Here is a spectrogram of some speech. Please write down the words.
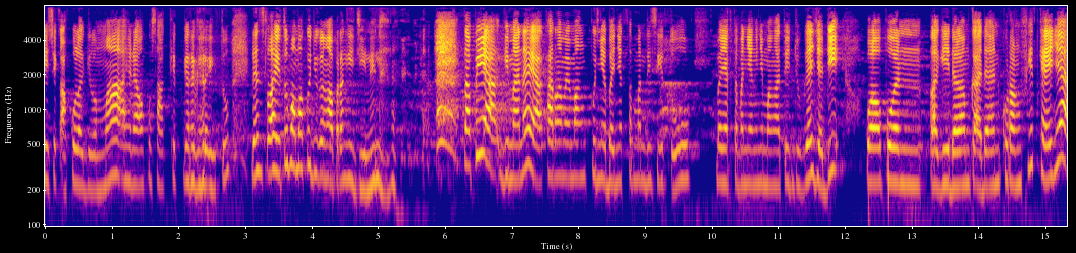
fisik aku lagi lemah akhirnya aku sakit gara-gara itu. Dan setelah itu mamaku juga nggak pernah ngizinin. Tapi ya gimana ya karena memang punya banyak teman di situ banyak teman yang nyemangatin juga jadi walaupun lagi dalam keadaan kurang fit kayaknya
